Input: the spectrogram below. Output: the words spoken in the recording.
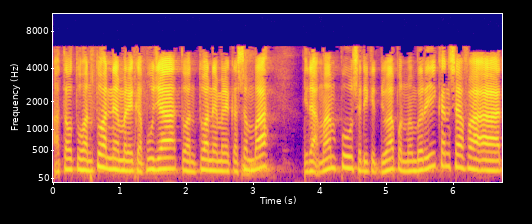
atau tuhan-tuhan yang mereka puja, tuhan-tuhan yang mereka sembah tidak mampu sedikit juga pun memberikan syafaat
